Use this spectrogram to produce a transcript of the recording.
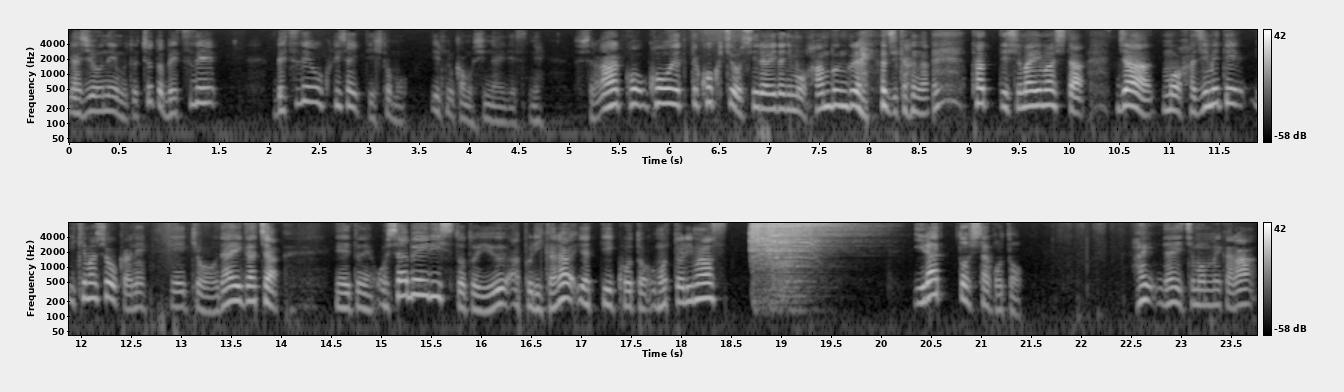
ラジオネームとちょっと別で別で送りたいって人もいるのかもしれないですね。そしたらあここうやって告知をしている間にもう半分ぐらいの時間が 経ってしまいました。じゃあもう始めていきましょうかね、えー、兄弟ガチャ。えっ、ー、とねおしゃべりストというアプリからやっていこうと思っております。イラッとしたこと。はい第1問目から、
